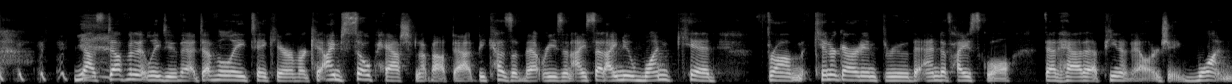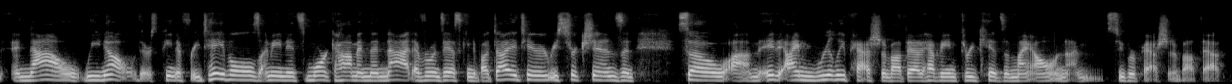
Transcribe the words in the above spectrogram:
yes, definitely do that. Definitely take care of our kids. I'm so passionate about that because of that reason. I said I knew one kid from kindergarten through the end of high school that had a peanut allergy, one. And now we know there's peanut free tables. I mean, it's more common than not. Everyone's asking about dietary restrictions. And so um, it, I'm really passionate about that. Having three kids of my own, I'm super passionate about that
